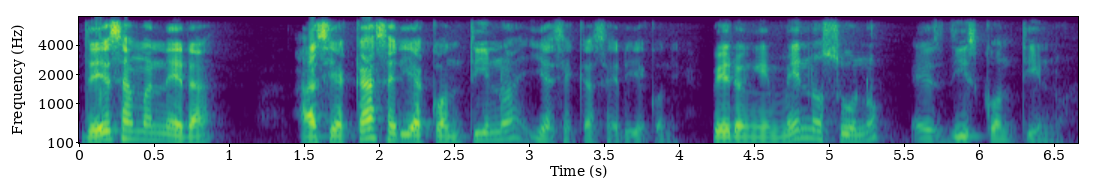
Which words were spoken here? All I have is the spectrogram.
de esa manera, hacia acá sería continua y hacia acá sería continua. Pero en el menos 1 es discontinua.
